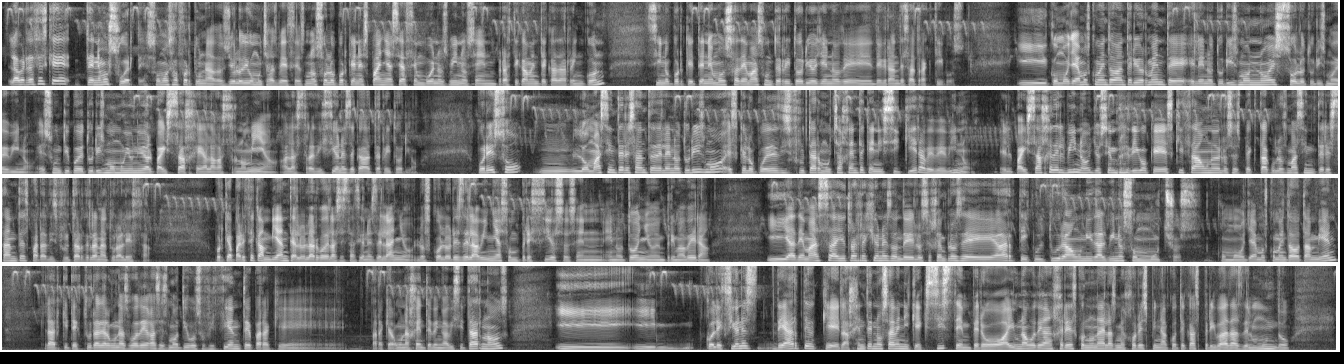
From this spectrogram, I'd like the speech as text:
La verdad es que tenemos suerte, somos afortunados, yo lo digo muchas veces, no solo porque en España se hacen buenos vinos en prácticamente cada rincón, sino porque tenemos además un territorio lleno de, de grandes atractivos. Y como ya hemos comentado anteriormente, el enoturismo no es solo turismo de vino, es un tipo de turismo muy unido al paisaje, a la gastronomía, a las tradiciones de cada territorio. Por eso, mm, lo más interesante del enoturismo es que lo puede disfrutar mucha gente que ni siquiera bebe vino. El paisaje del vino, yo siempre digo que es quizá uno de los espectáculos más interesantes para disfrutar de la naturaleza, porque aparece cambiante a lo largo de las estaciones del año. Los colores de la viña son preciosos en, en otoño, en primavera. Y además hay otras regiones donde los ejemplos de arte y cultura unida al vino son muchos. Como ya hemos comentado también, la arquitectura de algunas bodegas es motivo suficiente para que, para que alguna gente venga a visitarnos. Y, colecciones de arte que la gente no sabe ni que existen, pero hay una bodega en Jerez con una de las mejores pinacotecas privadas del mundo.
